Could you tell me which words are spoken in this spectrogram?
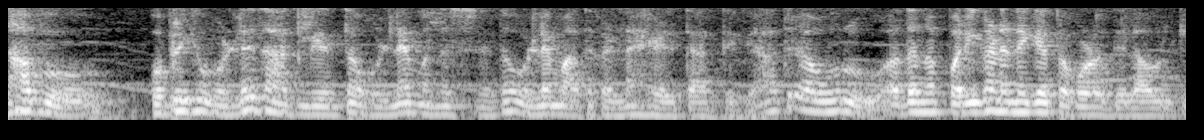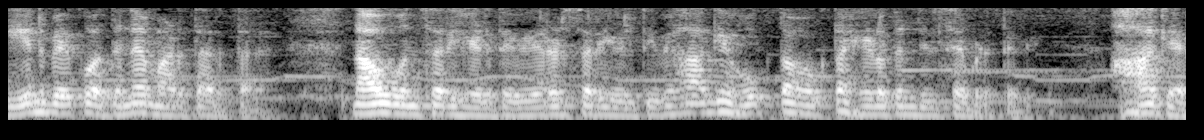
ನಾವು ಒಬ್ಬರಿಗೆ ಒಳ್ಳೇದಾಗಲಿ ಅಂತ ಒಳ್ಳೆ ಮನಸ್ಸಿನಿಂದ ಒಳ್ಳೆ ಮಾತುಗಳನ್ನ ಹೇಳ್ತಾ ಇರ್ತೀವಿ. ಆದರೆ ಅವರು ಅದನ್ನ ಪರಿಗಣನೆಗೆ ತಗೊಳ್ಳೋದಿಲ್ಲ ಅವ್ರಿಗೆ ಏನು ಬೇಕೋ ಅದನ್ನೇ ಮಾಡ್ತಾ ಇರ್ತಾರೆ. ನಾವು ಒಂದ್ಸರಿ ಹೇಳ್ತೀವಿ, ಎರಡು ಸರಿ ಹೇಳ್ತೀವಿ, ಹಾಗೆ ಹೋಗ್ತಾ ಹೋಗ್ತಾ ಹೇಳೋದನ್ನ ನಿಲ್ಸೇ ಬಿಡ್ತೀವಿ. ಹಾಗೆ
